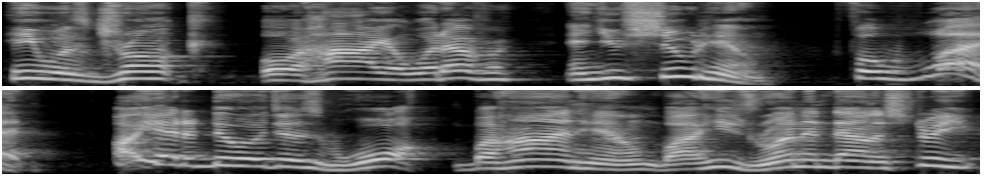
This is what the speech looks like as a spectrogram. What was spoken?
he was drunk or high or whatever, and you shoot him for what? All you had to do was just walk behind him while he's running down the street,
